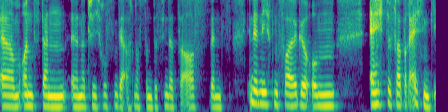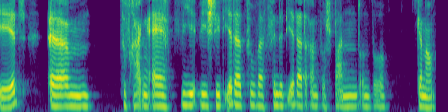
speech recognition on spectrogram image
Ähm, und dann äh, natürlich rufen wir auch noch so ein bisschen dazu auf, wenn es in der nächsten Folge um echte Verbrechen geht. Ähm, zu fragen, ey, wie, wie steht ihr dazu? Was findet ihr da dran so spannend und so? Genau.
